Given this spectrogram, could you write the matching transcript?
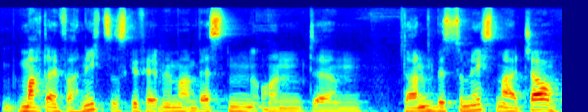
macht einfach nichts. Das gefällt mir immer am besten. Und ähm, dann bis zum nächsten Mal. Ciao.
